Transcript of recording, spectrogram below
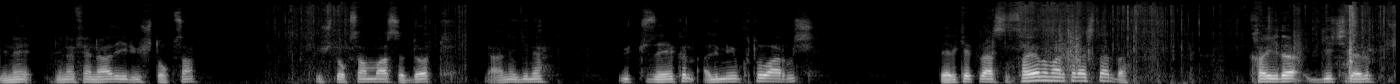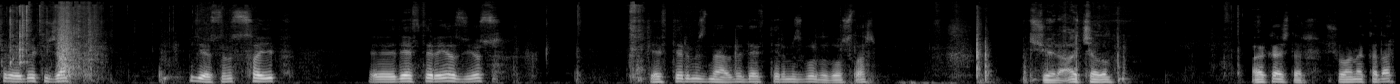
Yine yine fena değil 3.90. 3.90 varsa 4 yani yine 300'e yakın alüminyum kutu varmış. Bereket versin. Sayalım arkadaşlar da. Kayıda geçirelim. Şuraya dökeceğim. Biliyorsunuz sayıp e, deftere yazıyoruz. Defterimiz nerede? Defterimiz burada dostlar. Şöyle açalım. Arkadaşlar şu ana kadar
